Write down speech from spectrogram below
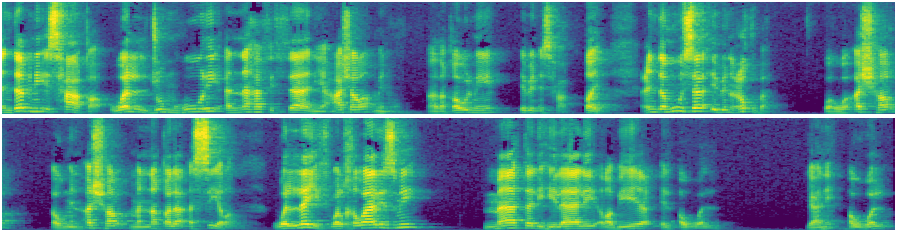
عند ابن إسحاق والجمهور أنها في الثاني عشر منهم. هذا قول مين؟ ابن إسحاق. طيب عند موسى ابن عقبة وهو أشهر أو من أشهر من نقل السيرة. والليث والخوارزمي مات لهلال ربيع الأول يعني أول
